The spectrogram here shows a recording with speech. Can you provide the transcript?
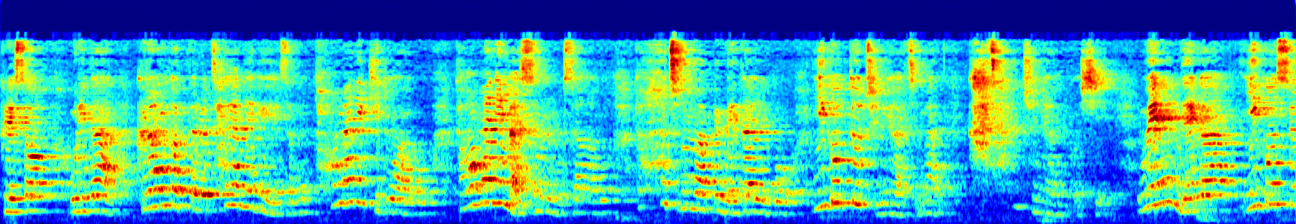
그래서 우리가 그런 것들을 찾아내기 위해서는 더 많이 기도하고 더 많이 말씀을 묵상하고 더 주님 앞에 매달리고 이것도 중요하지만 가장 중요한 것이 왜 내가 이것을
